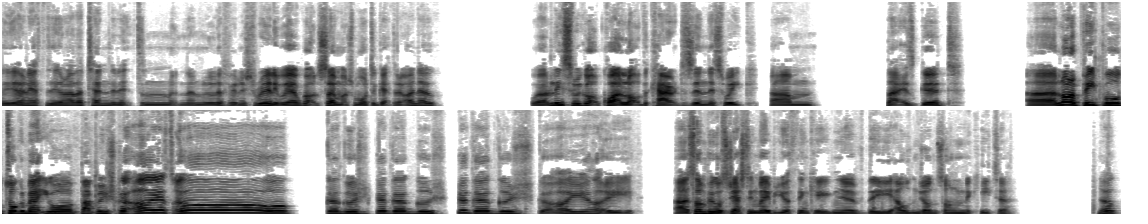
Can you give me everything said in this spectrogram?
You only have to do another ten minutes, and, then we'll finish. Really, we have got so much more to get through. I know. Well, at least we got quite a lot of the characters in this week. Um, that is good. Uh, a lot of people talking about your babushka. Oh yes. Oh, gagushka, gagushka, gagushka. Uh, some people suggesting maybe you're thinking of the Elton John song Nikita. Nope.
